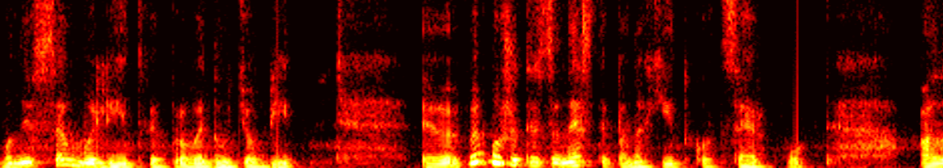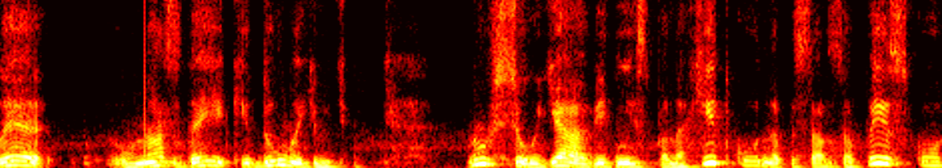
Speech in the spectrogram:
вони все в молитві проведуть обід. Е, Ви можете занести панахідку в церкву, але у нас деякі думають, ну все, я відніс панахідку, написав записку,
